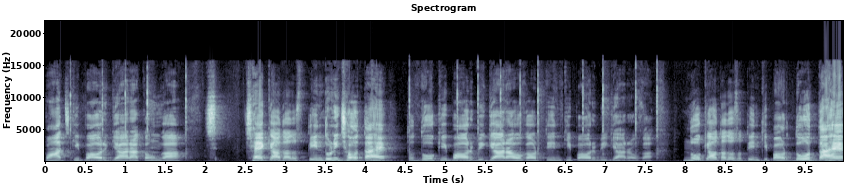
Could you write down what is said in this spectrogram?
पाँच की पावर ग्यारह कहूँगा छः क्या होता है दोस्तों? तीन दूनी छः होता है तो दो की पावर भी ग्यारह होगा और तीन की पावर भी ग्यारह होगा। नौ क्या होता है दोस्तों? तीन की पावर दो होता है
